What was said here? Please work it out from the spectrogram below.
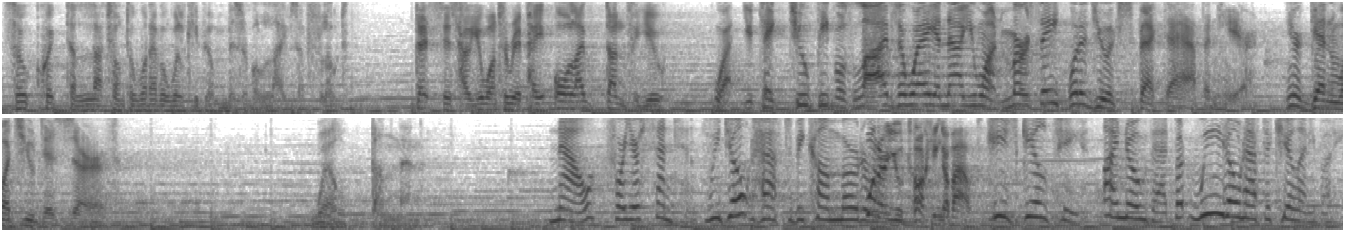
So quick to latch onto whatever will keep your miserable lives afloat. This is how you want to repay all I've done for you. What, you take two people's lives away and now you want mercy? What did you expect to happen here? You're getting what you deserve. Well done, then. Now, for your sentence. We don't have to become murderers. What are you talking about? He's guilty. I know that, but we don't have to kill anybody.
